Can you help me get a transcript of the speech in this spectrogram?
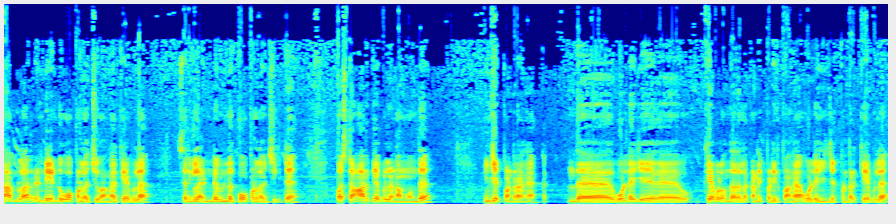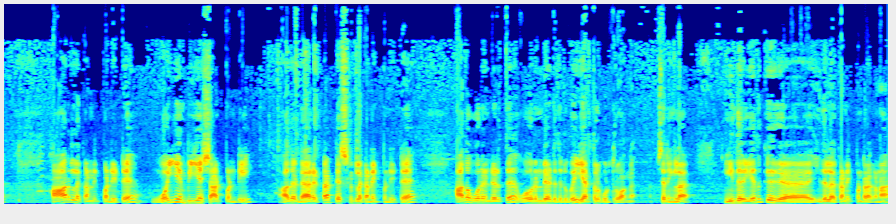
நார்மலாக ரெண்டு எண்டு ஓப்பனில் வச்சுக்குவாங்க கேபிளை. சரிங்களா? ரெண்டு எண்டு ஓப்பனில் வச்சுக்கிட்டு ஃபஸ்ட்டு ஆர் கேபிளில் நம்ம வந்து இன்ஜெக்ட் பண்ணுறாங்க இந்த வோல்டேஜ் கேபிள் வந்து அதில் கனெக்ட் பண்ணியிருப்பாங்க வோல்டேஜ் இன்ஜெக்ட் பண்ணுற கேபிள் ஆரில் கனெக்ட் பண்ணிவிட்டு ஒய்எம்பியை ஷார்ட் பண்ணி அதை டைரெக்டாக டெஸ்ட்டில் கனெக்ட் பண்ணிவிட்டு அதை ஒரு ரெண்டு எடுத்து ஒரு ரெண்டு எடுத்துகிட்டு போய் இடத்துல கொடுத்துருவாங்க. சரிங்களா? இது எதுக்கு இதில் கனெக்ட் பண்ணுறாங்கன்னா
